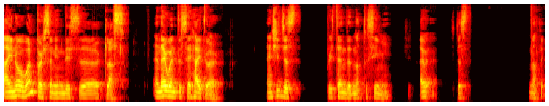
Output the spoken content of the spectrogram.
I know one person in this uh, class," and I went to say hi to her, and she just pretended not to see me. I just nothing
